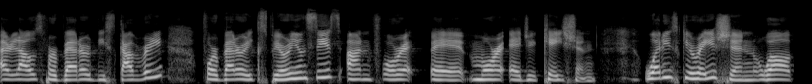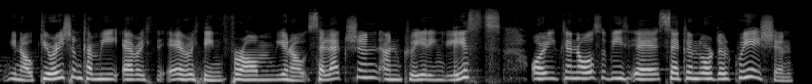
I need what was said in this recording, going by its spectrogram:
allows for better discovery, for better experiences, and for uh, more education. What is curation? Well, you know, curation can be everything, everything from you know selection and creating lists, or it can also be uh, second order creation.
